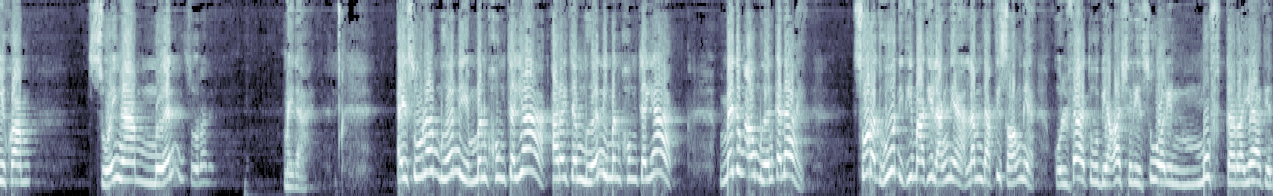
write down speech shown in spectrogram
มีความสวยงามเหมือนสุรไม่ได้ ไอ้สุรเหมือนนี่ มันคงจะยาก อะไรจะเหมือนนี่มันคงจะยาก ไม่ต้องเอาเหมือนก็ได้สุรทูดนี่ที่มาที่หลังเนี่ยลำดับที่สองเนี่ย กุลฟาตูบิอัชริสุวรินมุฟตรยาติน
